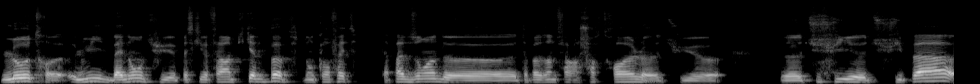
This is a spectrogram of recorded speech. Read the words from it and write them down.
L'autre, lui, bah non, tu, parce qu'il va faire un pick and pop. Donc en fait, tu n'as pas, besoin de, pas besoin de faire un short roll. Tu, euh, tu suis, tu suis pas.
